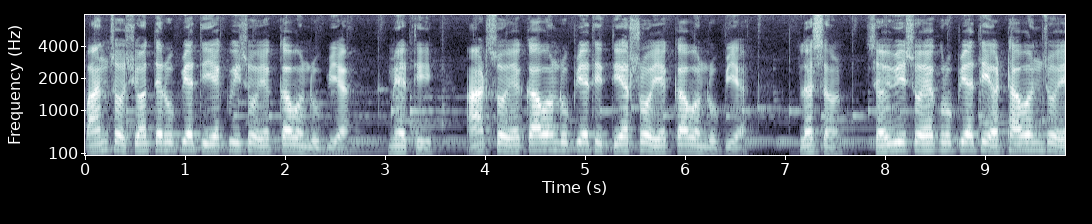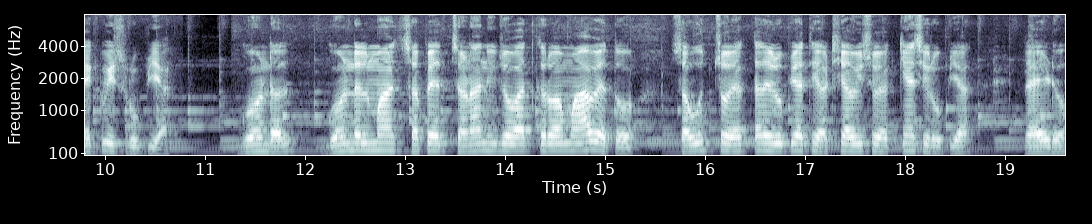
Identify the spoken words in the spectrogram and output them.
પાંચસો છોતેર રૂપિયાથી એકવીસો એકાવન રૂપિયા, મેથી આઠસો એકાવન રૂપિયાથી તેરસો એકાવન રૂપિયા લસણ છવ્વીસો એક રૂપિયાથી અઠાવનસો એકવીસ રૂપિયા. ગોંડલ. ગોંડલમાં સફેદ ચણાની જો વાત કરવામાં આવે તો ચૌદસો એકતાલીસ રૂપિયાથી અઠ્યાવીસો એક્યાસી રૂપિયા. રાયડો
